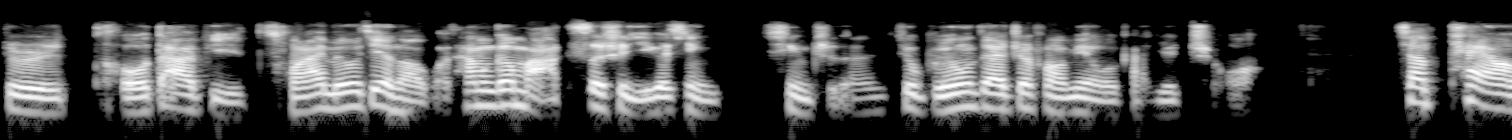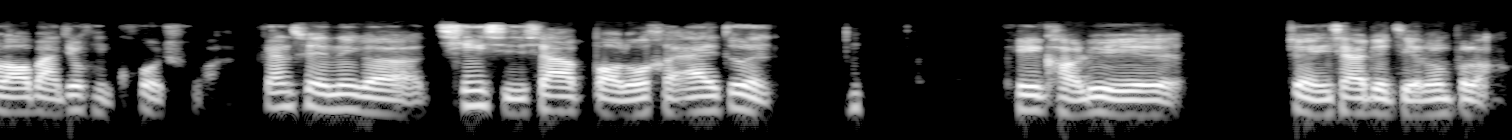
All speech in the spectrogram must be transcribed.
就是投大笔，从来没有见到过。他们跟马刺是一个性性质的，就不用在这方面我感觉指望。像太阳老板就很阔绰啊，干脆那个清洗一下保罗和艾顿，可以考虑整一下这杰伦布朗，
